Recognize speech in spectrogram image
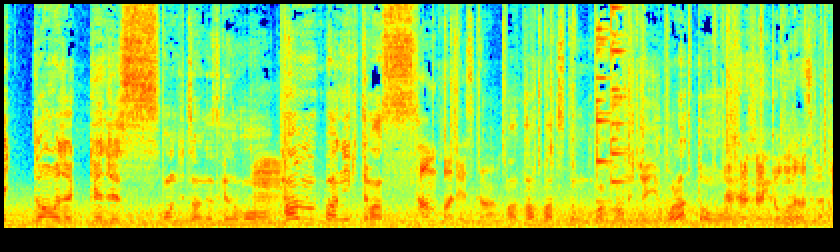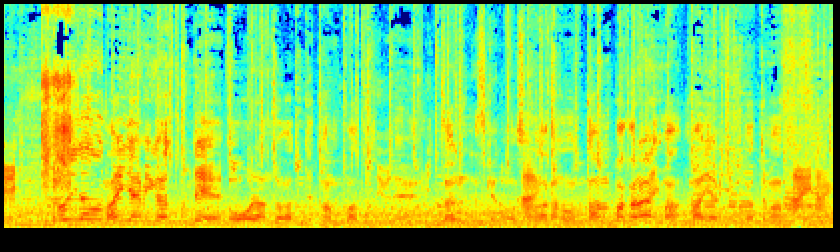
いどうもじゃケンジです。本日なんですけども、うん。タンパに来てます。短波ですか。まあタンパっつっても分かんない人いやおらんと思うんですけどどこなんですかね。フロリダのマイアミがあってオーランドがあってタンパっていうね3つあるんですけど、その中のタンパから今マイアミに向かってます、はいはい。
